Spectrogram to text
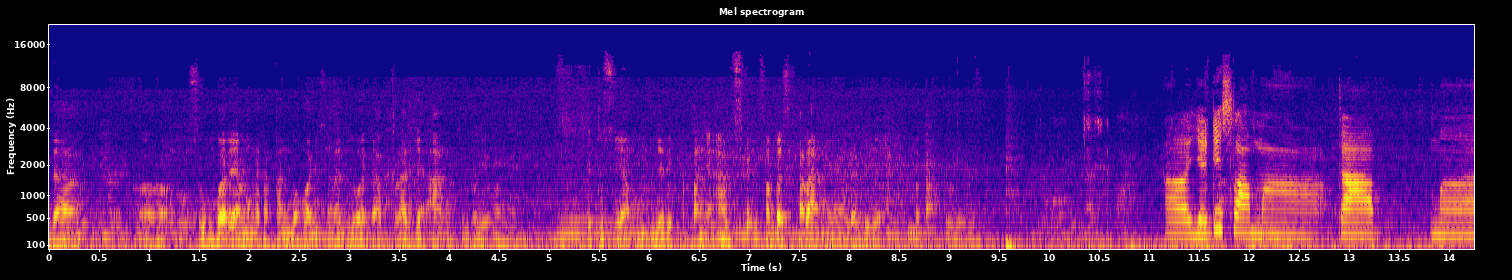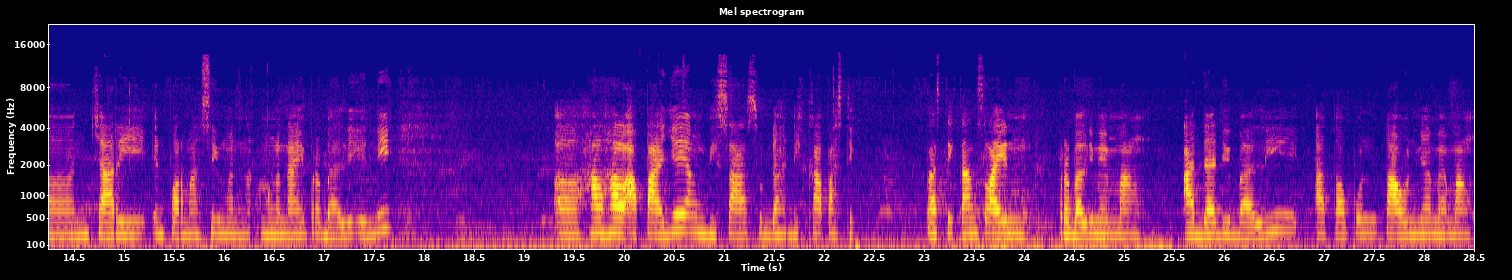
ada eh, sumber yang mengatakan bahwa di sana juga ada kerajaan atau bagaimana. Itu sih yang menjadi pertanyaan sampai sekarang yang ada di otakku Uh, jadi selama kak mencari informasi men- mengenai Perbali ini uh, hal-hal apa aja yang bisa sudah Dika pasti pastikan selain Perbali memang ada di Bali ataupun tahunnya memang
